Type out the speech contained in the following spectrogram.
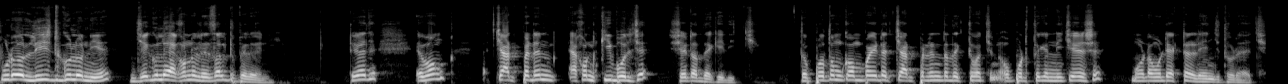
পুরো লিস্টগুলো নিয়ে, যেগুলো এখনও রেজাল্ট বেরোয়নি ঠিক আছে? এবং চার্ট প্যাটার্ন এখন কি বলছে, সেটা দেখিয়ে দিচ্ছি। তো প্রথম কোম্পানিটার চার্ট প্যাটার্নটা দেখতে পাচ্ছেন, ওপর থেকে নিচে এসে মোটামুটি একটা রেঞ্জ ধরে আছে।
